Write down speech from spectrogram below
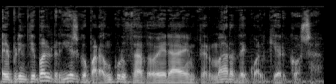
El principal riesgo para un cruzado era enfermar de cualquier cosa.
